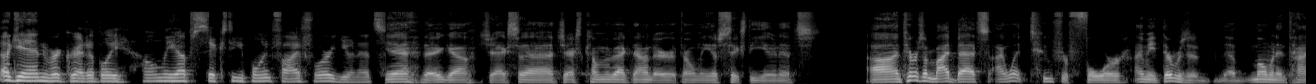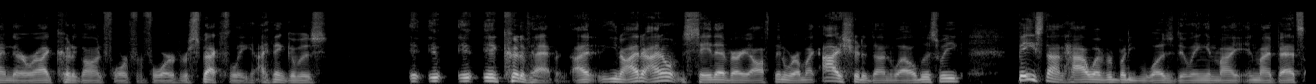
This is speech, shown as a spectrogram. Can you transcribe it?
again, regrettably, only up 60.54 units. Yeah, there you go. Jack's uh Jack's coming back down to earth, only up 60 units. Uh in terms of my bets, I went two for four. I mean, there was a, a moment in time there where I could have gone four for four, respectfully. I think it was it it it, could have happened. I you know, I, I don't say that very often where I'm like, I should have done well this week. Based on how everybody was doing in my in my bets,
